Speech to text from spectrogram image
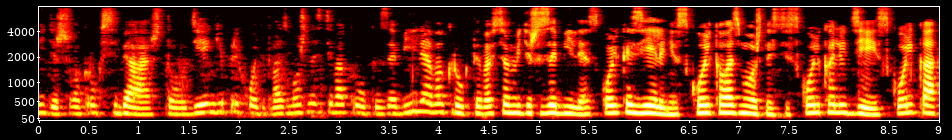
видишь вокруг себя, что деньги приходят, возможности вокруг, изобилие вокруг, ты во всем видишь изобилие, сколько зелени, сколько возможностей, сколько людей, сколько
